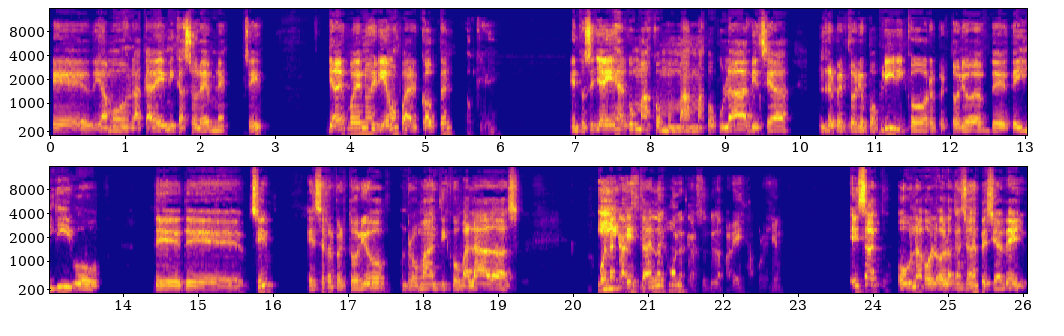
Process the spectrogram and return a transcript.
digamos, la académica, solemne, ¿sí? Ya después nos iríamos para el cóctel. Ok. Entonces ya es algo más, como más, más popular, bien sea el repertorio pop lírico, repertorio de, de Il Divo, de, de, sí, ese repertorio romántico, baladas. O, la canción, la, la canción de la pareja, por ejemplo. Exacto, o, una, o, la canción especial de ellos.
